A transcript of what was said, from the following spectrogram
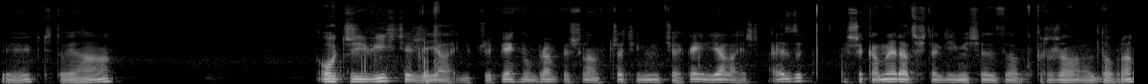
Pyk, czy to ja? Oczywiście, że ja i przepiękną bramkę strzelam w trzeciej minucie. Okej, Jala jeszcze Ez. Jeszcze kamera coś tak dziwnie się zadrażała, ale dobra.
